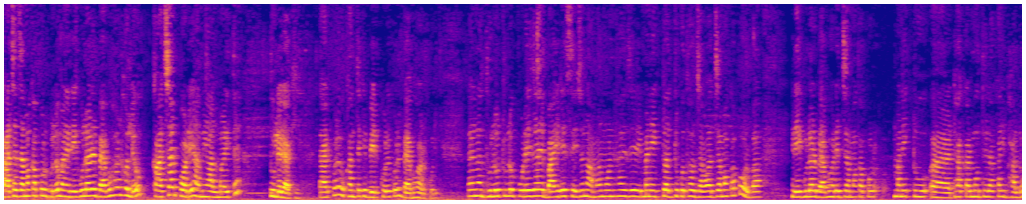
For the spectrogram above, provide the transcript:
কাঁচা জামা কাপড়গুলো মানে রেগুলারের ব্যবহার হলেও কাচার পরে আমি আলমারিতে তুলে রাখি। তারপরে ওখান থেকে বের করে করে ব্যবহার করি। কেননা ধুলো টুলো পড়ে যায় বাইরে, সেই জন্য আমার মনে হয় যে মানে একটু আধটু কোথাও যাওয়ার জামা কাপড় বা রেগুলার ব্যবহারের জামা কাপড় মানে একটু ঢাকার মধ্যে রাখাই ভালো।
